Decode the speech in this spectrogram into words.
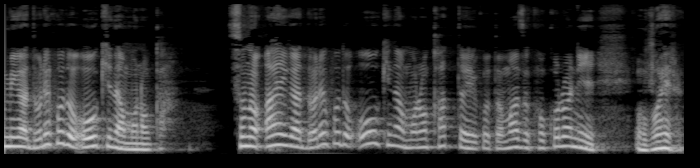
みがどれほど大きなものか、その愛がどれほど大きなものかということをまず心に覚える。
